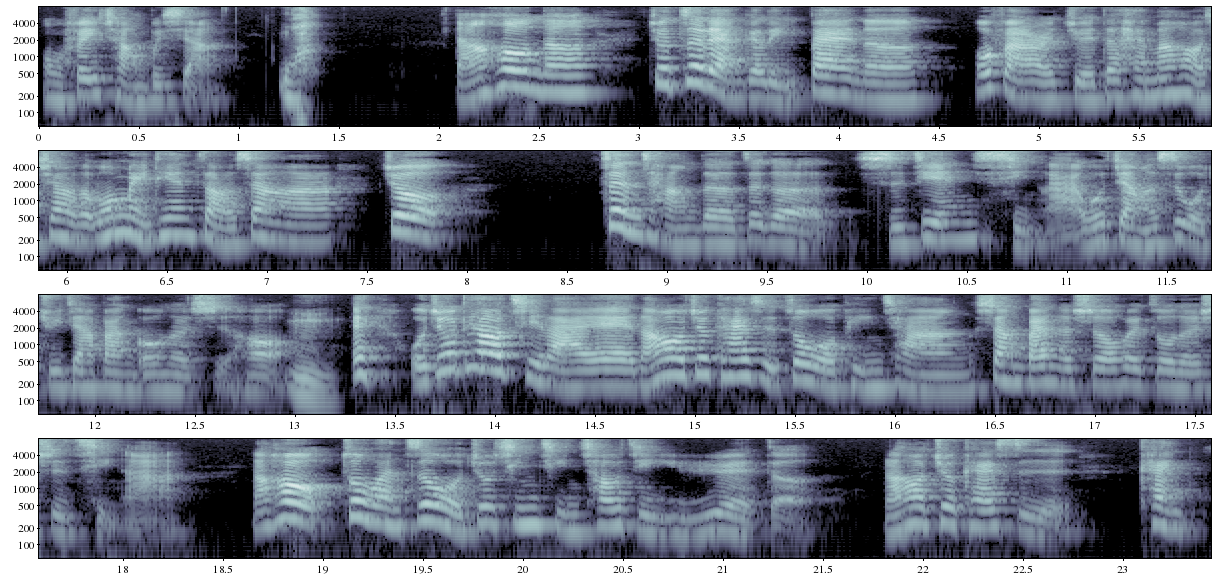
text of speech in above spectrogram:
我非常不想。哇。然后呢，就这两个礼拜呢，我反而觉得还蛮好笑的。我每天早上啊，就。正常的这个时间醒来，我讲的是我居家办公的时候，嗯，哎、欸，我就跳起来，哎，然后就开始做我平常上班的时候会做的事情啊，然后做完之后我就心情超级愉悦的，然后就开始看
